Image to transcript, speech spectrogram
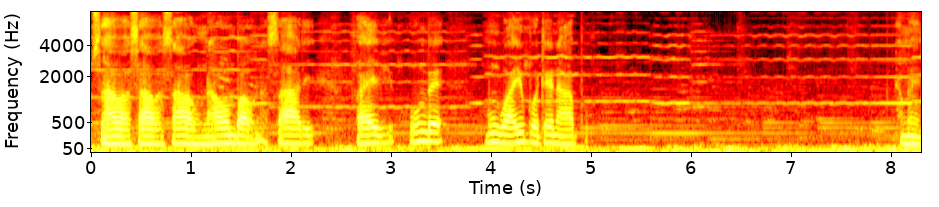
sawa sawa sawa unaomba unasali faa hivi. Kumbe mungu hayupo tena hapo. Amen.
